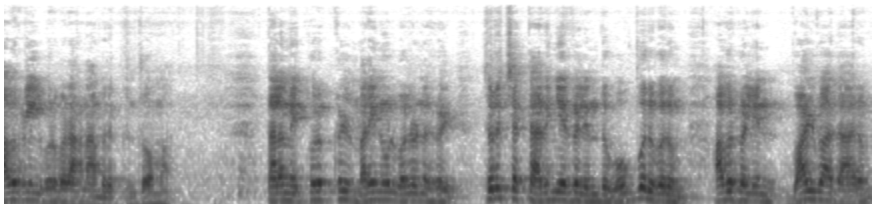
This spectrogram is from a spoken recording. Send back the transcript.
அவர்களில் ஒருவராக நாம் இருக்கின்றோமா? தலைமை குருக்கள் மறைநூல் வல்லுநர்கள் திருச்சட்ட அறிஞர்கள் என்று ஒவ்வொருவரும் அவர்களின் வாழ்வாதாரம்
